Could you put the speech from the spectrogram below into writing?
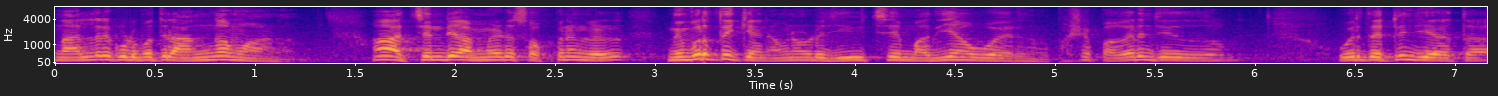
നല്ലൊരു കുടുംബത്തിലെ അംഗമാണ്. ആ അച്ഛന്റെ അമ്മയുടെ സ്വപ്നങ്ങൾ നിവർത്തിക്കാൻ അവനോട് ജീവിച്ച് മതിയാവുമായിരുന്നു. പക്ഷേ പകരം ചെയ്തതോ? ഒരു തെറ്റും ചെയ്യാത്ത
